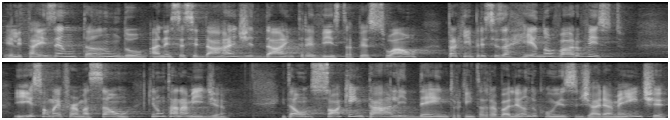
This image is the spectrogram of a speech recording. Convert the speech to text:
ele está isentando a necessidade da entrevista pessoal para quem precisa renovar o visto. E isso é uma informação que não está na mídia. Então, só quem está ali dentro, quem está trabalhando com isso diariamente,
